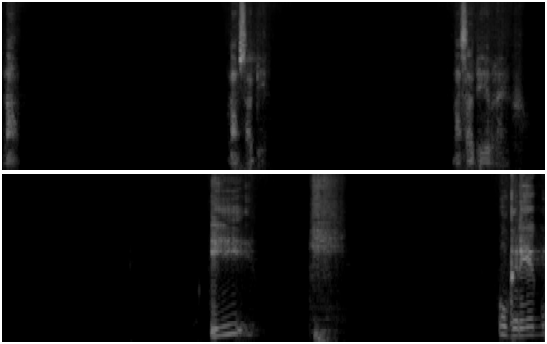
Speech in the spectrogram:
Não. Não sabia. Não sabia hebraico. E o grego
